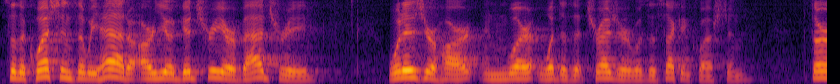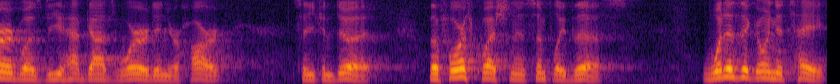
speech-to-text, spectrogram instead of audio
So, the questions that we had are you a good tree or a bad tree? What is your heart, and where, what does it treasure? was the second question. Third was, do you have God's word in your heart so you can do it? The fourth question is simply this What is it going to take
